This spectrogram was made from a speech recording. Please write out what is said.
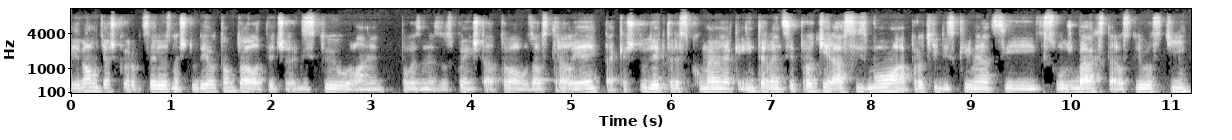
je veľmi ťažko robiť seriózne štúdie o tomto, ale tie, čo existujú, hlavne povedzme zo Spojených štátov alebo z Austrálie, také štúdie, ktoré skúmajú nejaké intervencie proti rasizmu a proti diskriminácii v službách starostlivosti,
